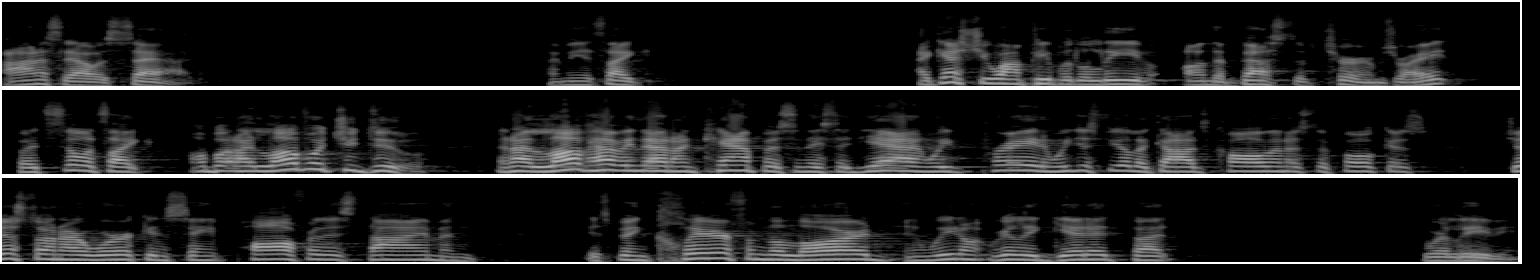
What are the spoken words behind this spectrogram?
honestly, I was sad. I mean, it's like, I guess you want people to leave on the best of terms, right? But still, it's like, oh, but I love what you do. And I love having that on campus. And they said, yeah, and we've prayed, and we just feel that God's calling us to focus just on our work in St. Paul for this time. And it's been clear from the Lord, and we don't really get it, but we're leaving.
